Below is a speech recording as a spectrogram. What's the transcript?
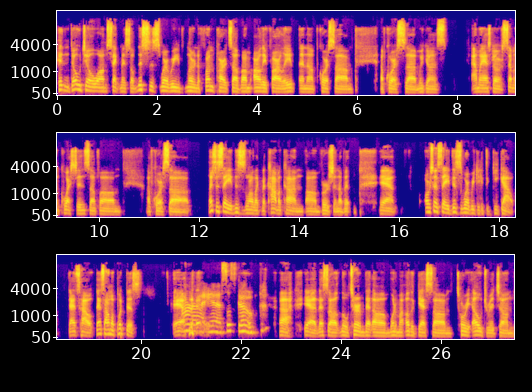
hidden dojo um segment. So this is where we've learned the fun parts of um Arley Farley, and uh, of course, um, of course, um, we're gonna I'm gonna ask her seven questions of um, of course, uh, let's just say this is more like the Comic Con um version of it, yeah, or should I say this is where we can get to geek out. That's how that's how I'm gonna put this. Yeah. All right. Yes, let's go. Ah, yeah, that's a little term that um one of my other guests, um Tori Eldridge, um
